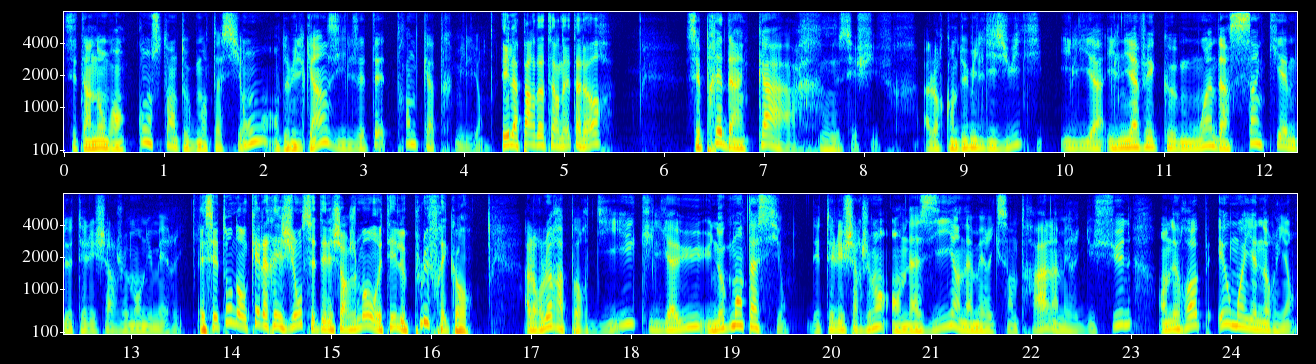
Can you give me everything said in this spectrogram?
C'est un nombre en constante augmentation. En 2015, ils étaient 34 millions. Et la part d'Internet alors? C'est près d'un quart Mhm. de ces chiffres. Alors qu'en 2018, il y a- il n'y avait que moins d'un cinquième de téléchargements numériques. Et sait-on dans quelle région ces téléchargements ont été le plus fréquents? Alors le rapport dit qu'il y a eu une augmentation des téléchargements en Asie, en Amérique centrale, Amérique du Sud, en Europe et au Moyen-Orient.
